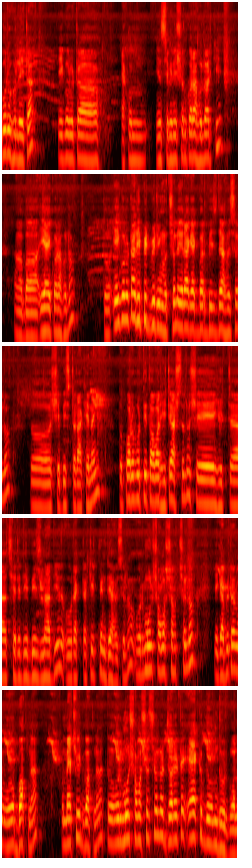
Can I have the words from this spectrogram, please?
গরু হলো এটা। এই গরুটা এখন ইনসেমিনেশন করা হলো আর কি বা এআই করা হলো। তো এই গরুটা রিপিট ব্রিডিং হচ্ছিল। এর আগে একবার বীজ দেওয়া হয়েছিল। তো সে বীজটা রাখে নাই। তো পরবর্তীতে আবার হিটে আসছিল, সে হিটটা ছেড়ে দিয়ে বীজ না দিয়ে ওর একটা ট্রিটমেন্ট দেওয়া হয়েছিল। ওর মূল সমস্যা হচ্ছিল, এই গাভিটার ও বক না, ও ম্যাচুইড বক না। তো ওর মূল সমস্যা ছিল জ্বরটা একদম দুর্বল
